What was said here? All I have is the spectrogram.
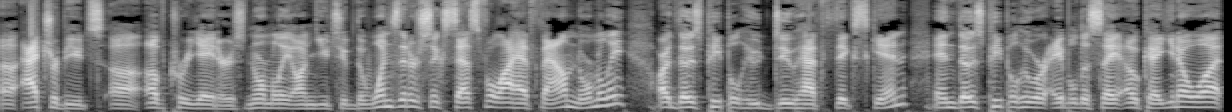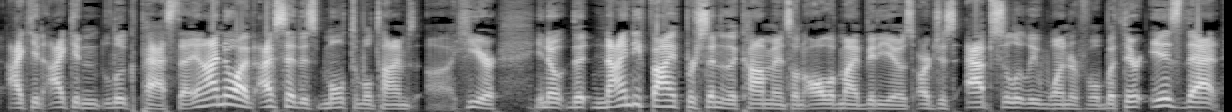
uh, attributes uh, of creators normally on YouTube. The ones that are successful, I have found normally, are those people who do have thick skin and those people who are able to say, okay, you know what, I can I can look past that. And I know I've, I've said this multiple times uh, here. You know that 95% of the comments on all of my videos are just absolutely wonderful, but there is that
